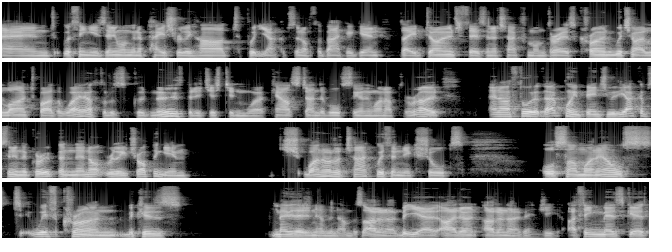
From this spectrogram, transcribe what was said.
And the thing is, anyone going to pace really hard to put Jakobsen off the back again? They don't. There's an attack from Andreas Kron, which I liked, by the way. I thought it was a good move, but it just didn't work out. Stan Dewulf's the only one up the road. And I thought at that point, Benji, with Jakobsen in the group and they're not really dropping him, why not attack with a Nick Schultz? Or someone else with Kron because maybe they didn't have the numbers. I don't know, but yeah, I don't. I don't know, Benji. I think Mezgec.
